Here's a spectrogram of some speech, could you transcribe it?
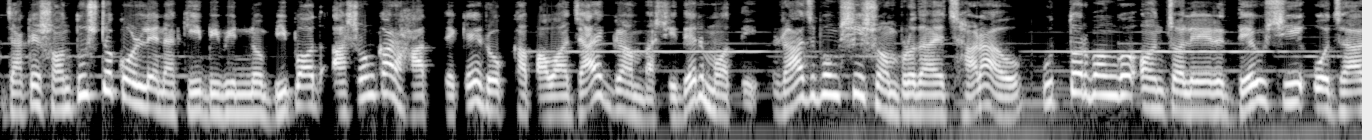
যাকে সন্তুষ্ট করলে নাকি বিভিন্ন বিপদ, আশঙ্কার হাত থেকে রক্ষা পাওয়া যায় গ্রামবাসীদের মতে। রাজবংশী সম্প্রদায় ছাড়াও উত্তরবঙ্গ অঞ্চলের দেউসি, ওঝা,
